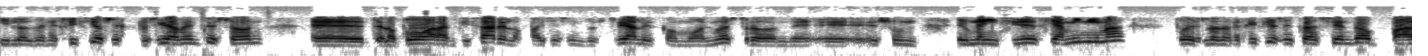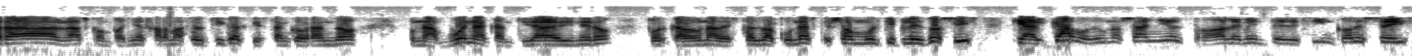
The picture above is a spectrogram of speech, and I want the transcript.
y los beneficios exclusivamente son, eh, te lo puedo garantizar, en los países industriales como el nuestro, donde eh, es una incidencia mínima, pues los beneficios están siendo para las compañías farmacéuticas que están cobrando una buena cantidad de dinero por cada una de estas vacunas, que son múltiples dosis, que al cabo de unos años, probablemente de cinco o de seis,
